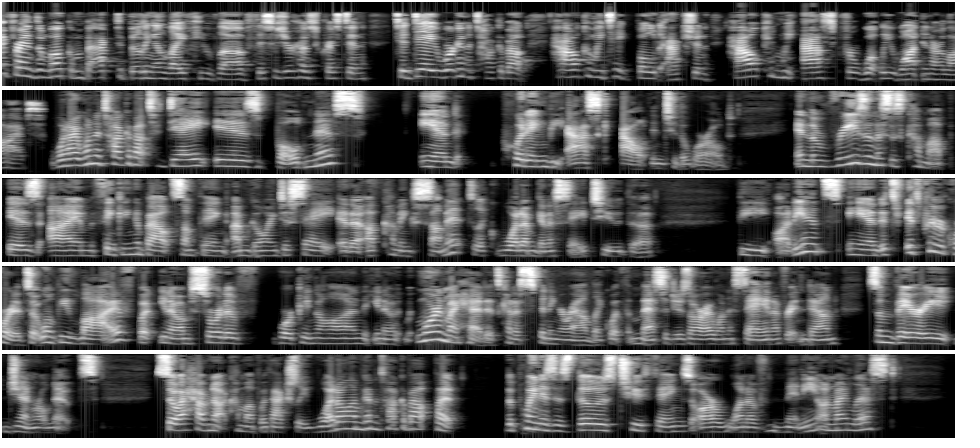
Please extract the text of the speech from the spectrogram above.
Hi, friends, and welcome back to Building a Life You Love. This is your host, Kristin. Today, we're going to talk about how can we take bold action? How can we ask for what we want in our lives? What I want to talk about today is boldness and putting the ask out into the world. And the reason this has come up is I'm thinking about something I'm going to say at an upcoming summit, like what I'm going to say to the the audience and it's it's pre-recorded so it won't be live but you know I'm sort of working on you know more in my head it's kind of spinning around like what the messages are I want to say and I've written down some very general notes. So I have not come up with actually what all I'm going to talk about but the point is is those two things are one of many on my list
